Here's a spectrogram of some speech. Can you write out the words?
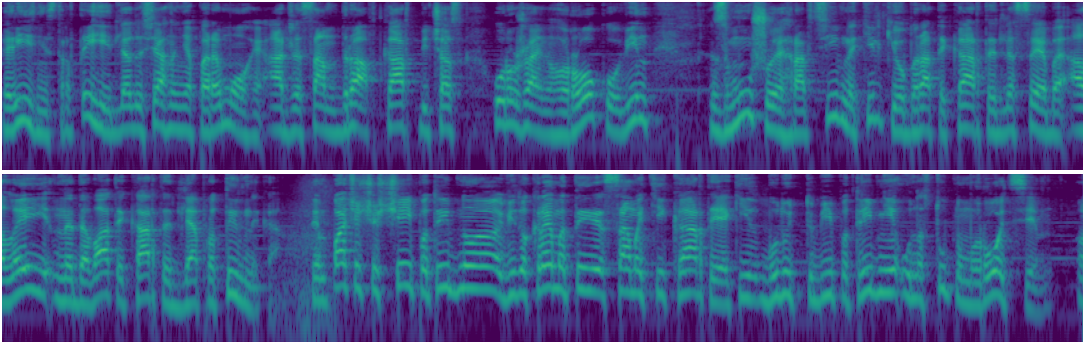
різні стратегії для досягнення перемоги, адже сам драфт карт під час урожайного року він змушує гравців не тільки обирати карти для себе, але й не давати карти для противника. Тим паче, що ще й потрібно відокремити саме ті карти, які будуть тобі потрібні у наступному році, е,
